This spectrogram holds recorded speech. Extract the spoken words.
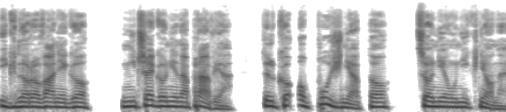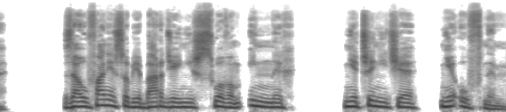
Ignorowanie go niczego nie naprawia, tylko opóźnia to, co nieuniknione. Zaufanie sobie bardziej niż słowom innych nie czyni cię nieufnym,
